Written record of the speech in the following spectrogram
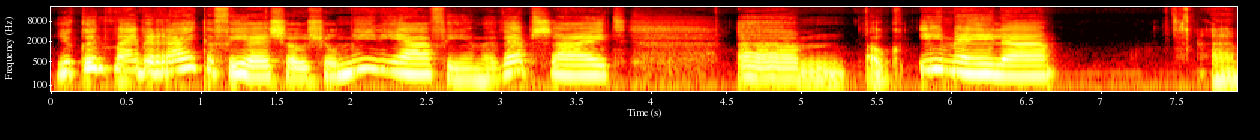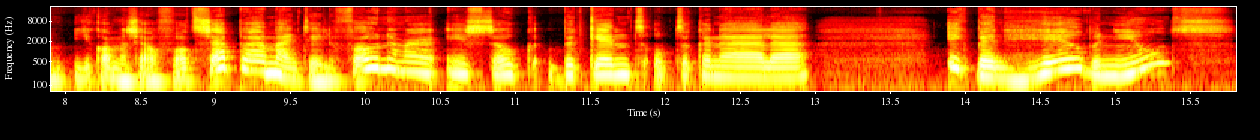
Je kunt mij bereiken via social media, via mijn website. Um, ook e-mailen. Um, je kan mezelf whatsappen. Mijn telefoonnummer is ook bekend op de kanalen. Ik ben heel benieuwd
